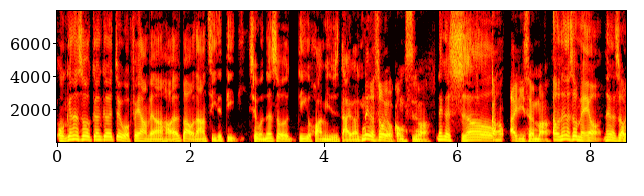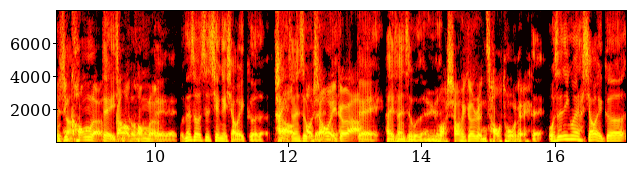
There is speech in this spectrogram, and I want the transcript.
我跟他说，哥哥对我非常非常好，他把我当自己的弟弟，所以我那时候第一个画面就是打电话给那个时候有公司吗？那个时候刚爱迪生嘛，哦，那个时候没有，那个时候哦已经空了对，刚好空了对对，我那时候是签给小伟哥的，他也小算是我的哦小伟哥啊对，他也算是我的恩人。哇，小伟哥人超多的欸，对，我是因为小伟哥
